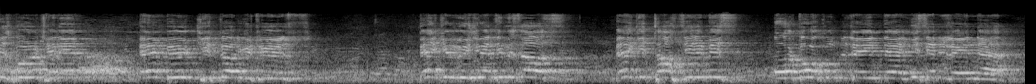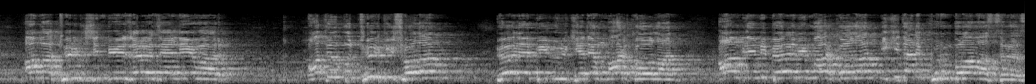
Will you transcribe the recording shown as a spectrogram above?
Biz bu ülkenin en büyük adı bu Türk iş olan böyle bir ülkede marka olan amblemi böyle bir marka olan iki tane kurum bulamazsınız.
